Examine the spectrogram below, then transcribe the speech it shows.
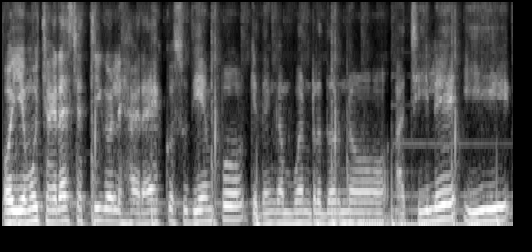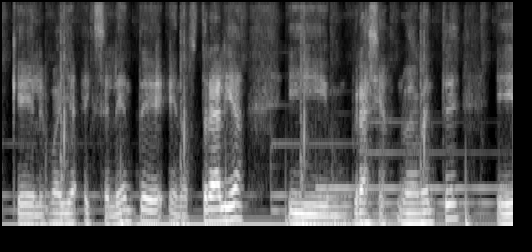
Oye, muchas gracias chicos, les agradezco su tiempo, que tengan buen retorno a Chile y que les vaya excelente en Australia. Y gracias nuevamente y,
